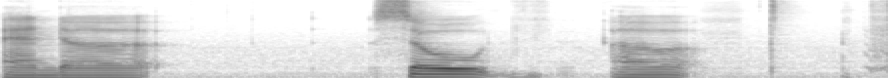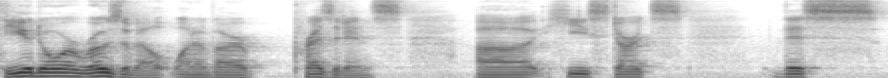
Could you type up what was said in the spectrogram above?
And uh, so uh, Theodore Roosevelt, one of our presidents, uh, he starts this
